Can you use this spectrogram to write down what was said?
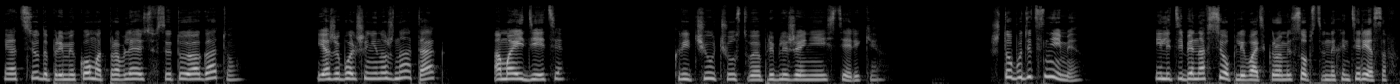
И отсюда прямиком отправляюсь в Святую Агату? Я же больше не нужна, так? А мои дети? Кричу, чувствуя приближение истерики. Что будет с ними? Или тебе на все плевать, кроме собственных интересов?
